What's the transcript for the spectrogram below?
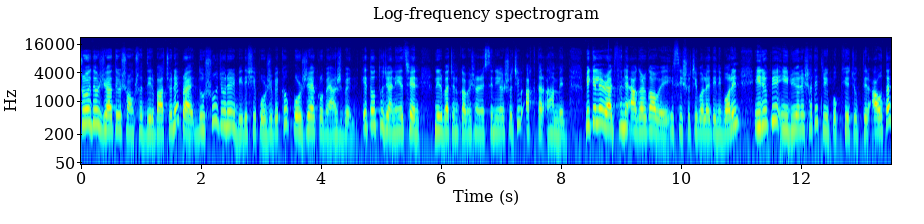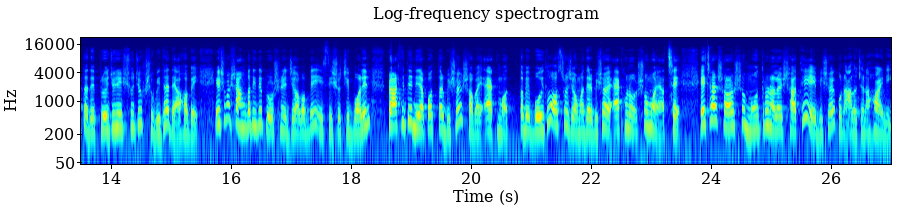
ত্রয়োদশ জাতীয় সংসদ নির্বাচনে প্রায় দুশো জনের বিদেশি পর্যবেক্ষক পর্যায়ক্রমে আসবেন। এ তথ্য জানিয়েছেন নির্বাচন কমিশনের সিনিয়র সচিব আখতার আহমেদ। বিকেলে রাজধানী আগারগাঁওয়ে ইসি সচিবালয়ে তিনি বলেন, ইউরোপীয় ইউনিয়নের সাথে ত্রিপক্ষীয় চুক্তির আওতায় তাদের প্রয়োজনীয় সুযোগ সুবিধা দেওয়া হবে। এ সময় সাংবাদিকদের প্রশ্নের জবাবে ইসি সচিব বলেন, প্রার্থীদের নিরাপত্তার বিষয়ে সবাই একমত, তবে বৈধ অস্ত্র জমা দেওয়ার বিষয়ে এখনও সময় আছে। এছাড়া স্বরাষ্ট্র মন্ত্রণালয়ের সাথে এ বিষয়ে কোনো আলোচনা হয়নি।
